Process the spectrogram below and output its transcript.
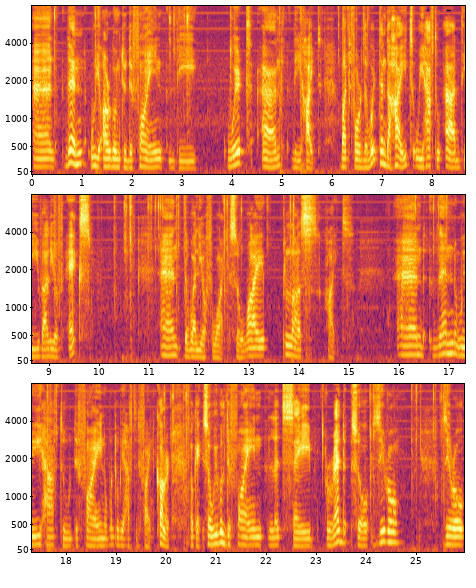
And then we are going to define the width and the height but for the width and the height we have to add the value of x and the value of y. So y plus height. And then we have to define what do we have to define? Color. Okay so we will define let's say red. So 0 0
